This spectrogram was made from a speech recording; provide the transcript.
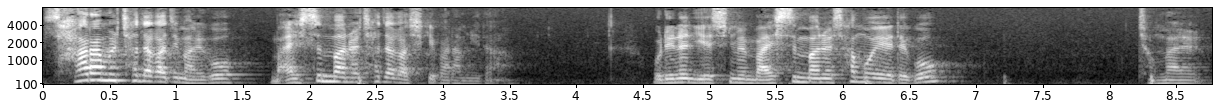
사람을 찾아가지 말고 말씀만을 찾아가시기 바랍니다. 우리는 예수님의 말씀만을 사모해야 되고 정말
